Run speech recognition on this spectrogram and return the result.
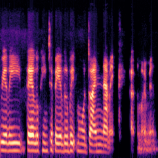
really they're looking to be a little bit more dynamic at the moment?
